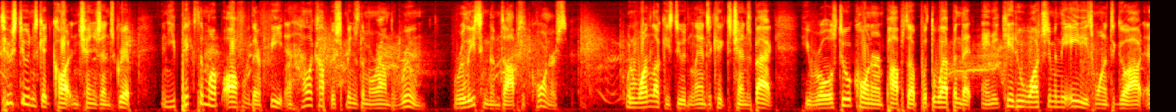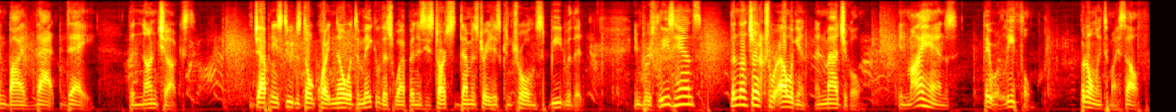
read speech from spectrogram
two students get caught in Chen Zhen's grip, and he picks them up off of their feet and helicopter spins them around the room, releasing them to opposite corners. When one lucky student lands a kick to Chen's back, he rolls to a corner and pops up with the weapon that any kid who watched him in the 80s wanted to go out and buy that day the nunchucks. The Japanese students don't quite know what to make of this weapon as he starts to demonstrate his control and speed with it. In Bruce Lee's hands, the nunchucks were elegant and magical. In my hands, they were lethal, but only to myself.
